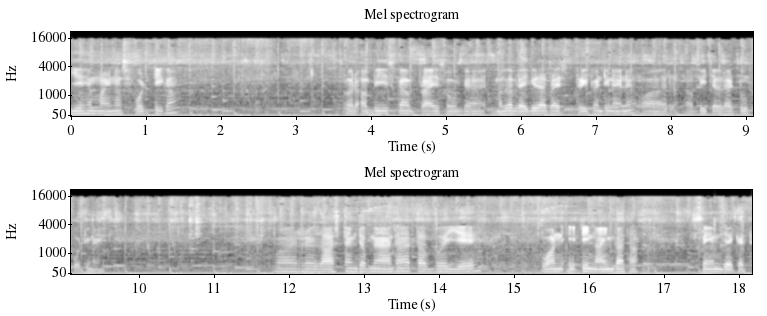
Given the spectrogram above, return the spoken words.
ये है माइनस फोर्टी का। और अभी इसका प्राइस हो गया है मतलब रेगुलर प्राइस 329 है और अभी चल रहा है 249 और लास्ट टाइम जब मैं आया था, तब ये 189 का था सेम जैकेट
